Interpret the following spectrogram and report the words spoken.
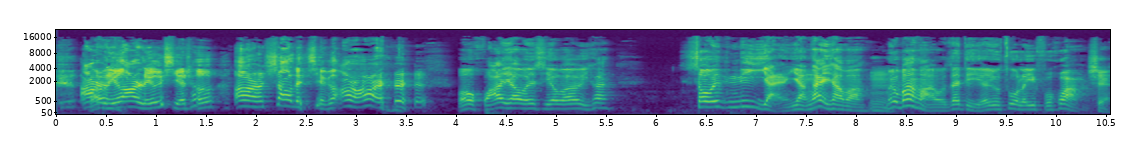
二零二零写成二，上来写个二二，完我划了一下，我的鞋，完我一看，稍微你得掩掩盖一下吧，嗯。没有办法，我在底下又做了一幅画。是，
